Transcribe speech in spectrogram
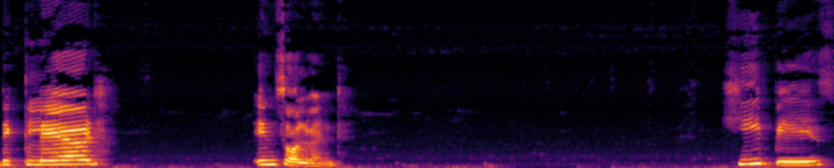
declared insolvent he pays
